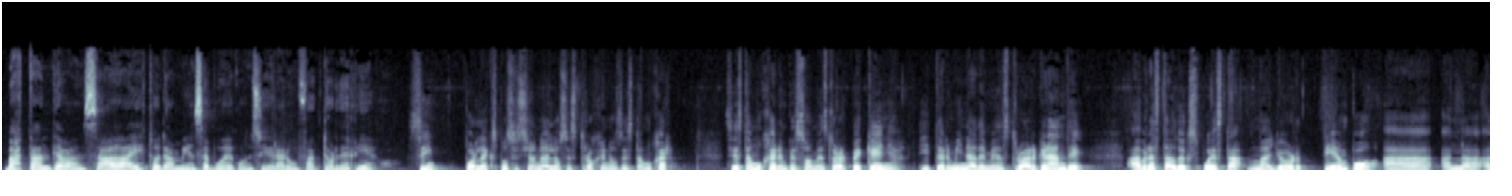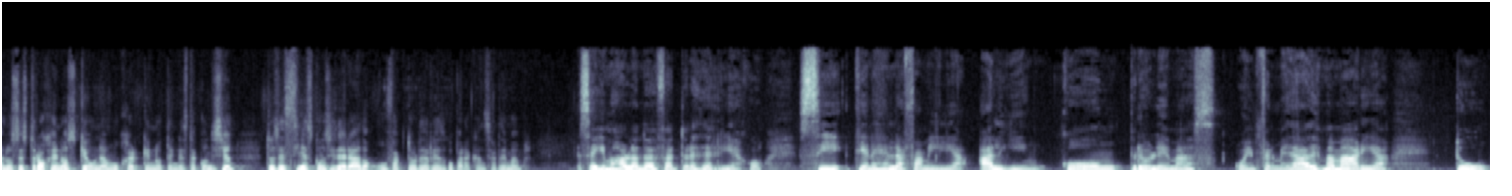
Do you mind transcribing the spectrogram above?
bastante avanzada, esto también se puede considerar un factor de riesgo? Sí, por la exposición a los estrógenos de esta mujer. Si esta mujer empezó a menstruar pequeña y termina de menstruar grande, habrá estado expuesta mayor tiempo a, los estrógenos que una mujer que no tenga esta condición. Entonces sí es considerado un factor de riesgo para cáncer de mama. Seguimos hablando de factores de riesgo. Si tienes en la familia alguien con problemas o enfermedades mamarias, ¿tú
